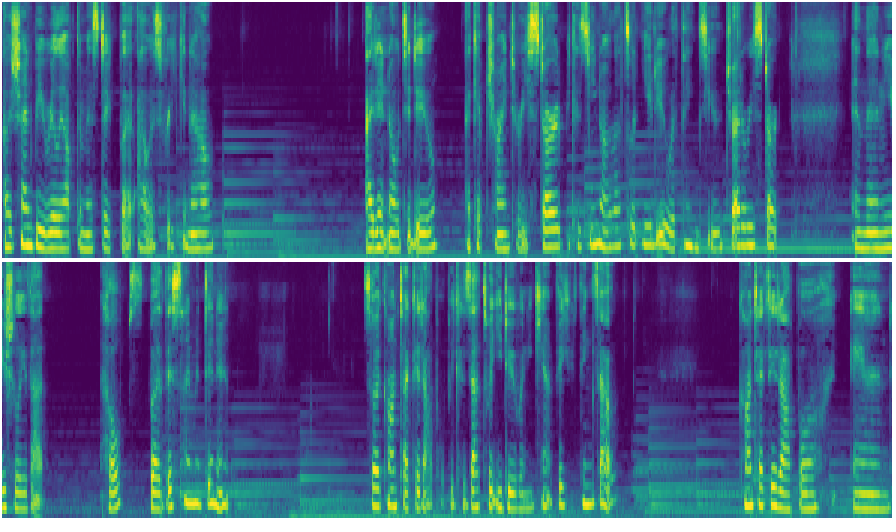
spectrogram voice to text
I was trying to be really optimistic, but I was freaking out. I didn't know what to do. I kept trying to restart because you know that's what you do with things. You try to restart. And then usually that helps, but this time it didn't. So I contacted Apple because that's what you do when you can't figure things out. Contacted Apple and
